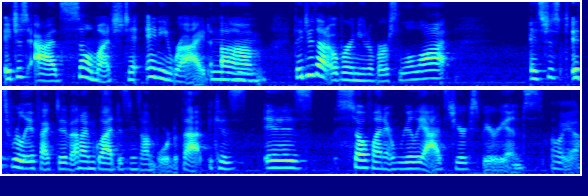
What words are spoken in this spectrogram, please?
it just adds so much to any ride. Mm-hmm. Um, they do that over in Universal a lot. It's just it's really effective, and I'm glad Disney's on board with that because it is so fun. It really adds to your experience. oh yeah.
